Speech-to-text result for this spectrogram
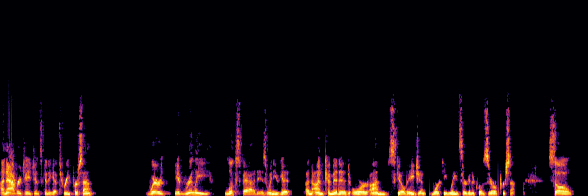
An average agent's going to get 3%. Where it really looks bad is when you get an uncommitted or unskilled agent working leads, they're going to close 0%. So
